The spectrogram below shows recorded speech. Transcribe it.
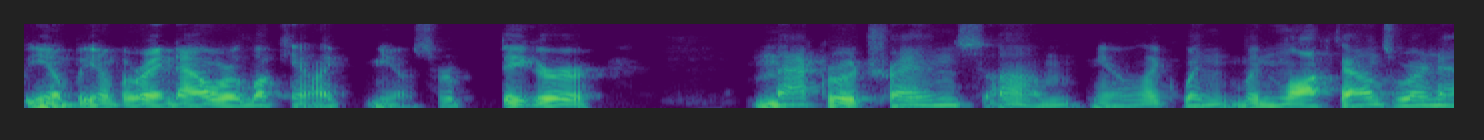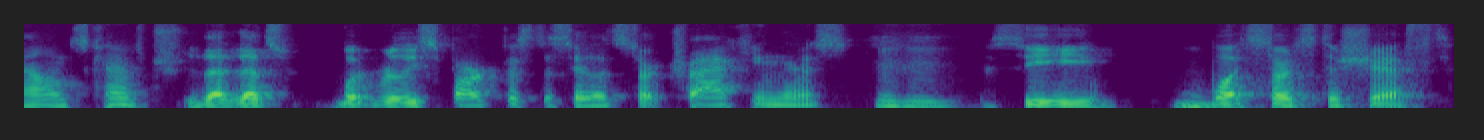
you know but, you know but right now we're looking at like you know sort of bigger macro trends um, you know like when when lockdowns were announced kind of tr- that that's what really sparked us to say let's start tracking this mm-hmm. see what starts to shift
